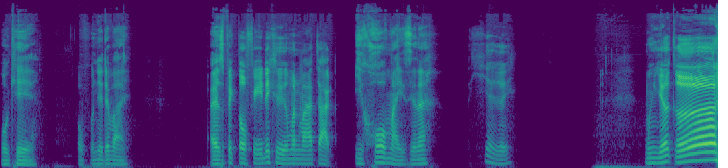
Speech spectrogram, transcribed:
โอเค ขอบคุณที่ได้บายไอ้สเปกโตฟีนี่คือมันมาจากอีโคใหม่สินะเฮ้ยเอ้ยมึงเยอะเกิน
